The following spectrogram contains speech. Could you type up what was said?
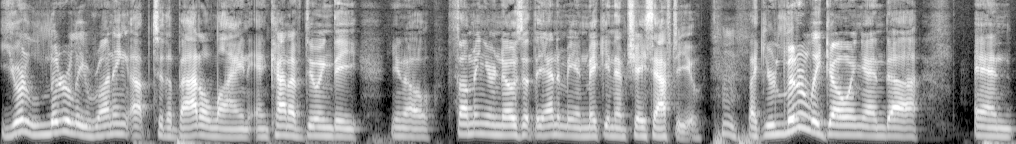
you're literally running up to the battle line and kind of doing the, you know, thumbing your nose at the enemy and making them chase after you. Like you're literally going and uh, and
